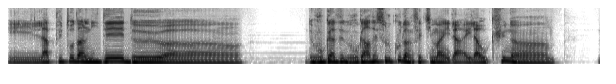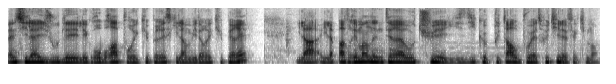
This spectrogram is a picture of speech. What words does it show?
Il a plutôt dans l'idée de, euh, de, vous garder, de vous garder sous le coude, effectivement. Il a, il a aucune. Euh, même si là, il joue les gros bras pour récupérer ce qu'il a envie de récupérer il a, il a pas vraiment d'intérêt à vous tuer. Il se dit que plus tard, vous pouvez être utile, effectivement.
